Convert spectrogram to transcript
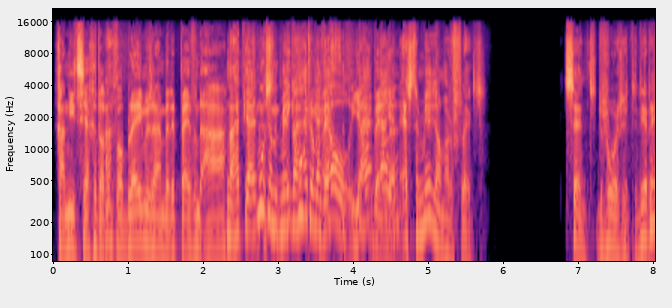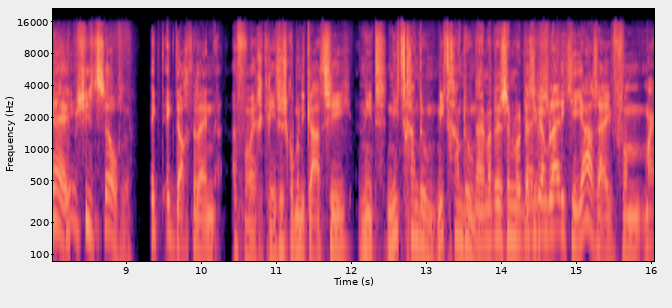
Ga niet zeggen dat er Ah. problemen zijn bij de PvdA. Nou heb jij ik moet hem, ik nou moet hem wel echt- jou nou heb jij bellen. een Esther Mirjam reflex. Cent, de voorzitter, die reageert Nee. precies hetzelfde. Ik, ik dacht alleen eh, vanwege crisiscommunicatie niet, niet gaan doen. Niet gaan doen. Nee, maar er is een dus ik ben blij dat je ja zei. Van, maar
